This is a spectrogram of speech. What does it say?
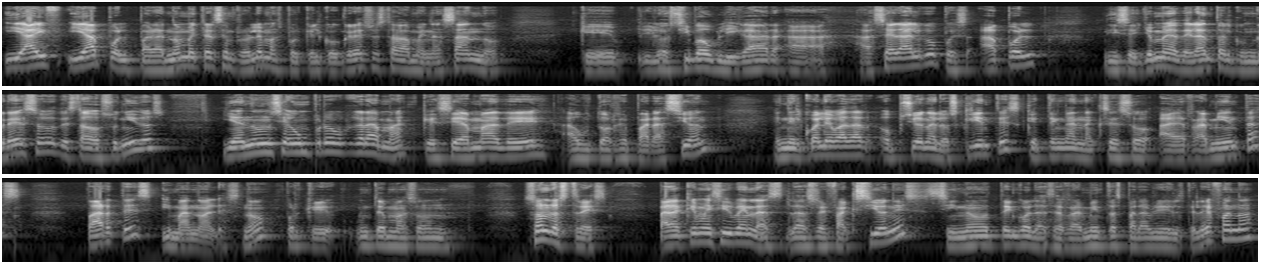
y, y, Apple para no meterse en problemas porque el Congreso estaba amenazando que los iba a obligar a, a hacer algo, pues Apple dice, yo me adelanto al Congreso de Estados Unidos y anuncia un programa que se llama de autorreparación, en el cual le va a dar opción a los clientes que tengan acceso a herramientas, partes y manuales, ¿no? Porque un tema son, son los tres. ¿Para qué me sirven las, las refacciones si no tengo las herramientas para abrir el teléfono?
